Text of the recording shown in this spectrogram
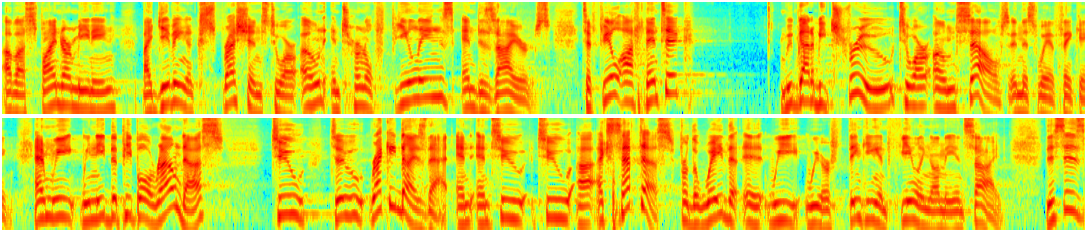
of us find our meaning by giving expressions to our own internal feelings and desires. To feel authentic, we've got to be true to our own selves in this way of thinking. And we, we need the people around us to, to recognize that and, and to, to uh, accept us for the way that it, we, we are thinking and feeling on the inside. This is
